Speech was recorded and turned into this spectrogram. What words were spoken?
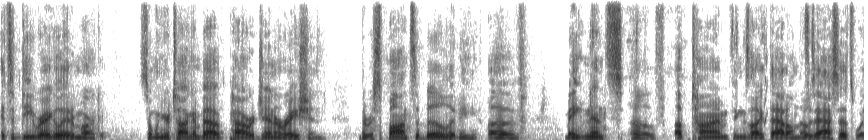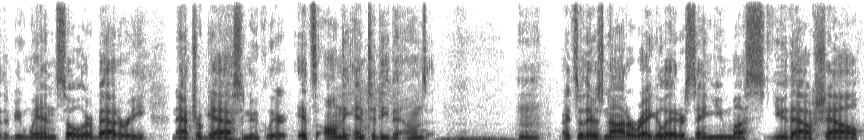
it's a deregulated market. So when you're talking about power generation, the responsibility of maintenance, of uptime, things like that on those assets, whether it be wind, solar, battery, natural gas, nuclear, it's on the entity that owns it hmm. right? So there's not a regulator saying you must, you thou shall,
